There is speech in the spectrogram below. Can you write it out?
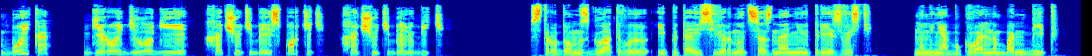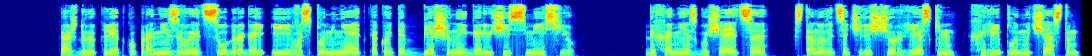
Бойко — герой дилогии «Хочу тебя испортить, хочу тебя любить». С трудом сглатываю и пытаюсь вернуть сознанию трезвость, но меня буквально бомбит. Каждую клетку пронизывает судорогой и воспламеняет какой-то бешеной горючей смесью. Дыхание сгущается, становится чересчур резким, хриплым и частым.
